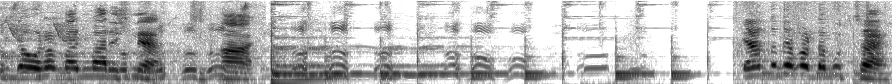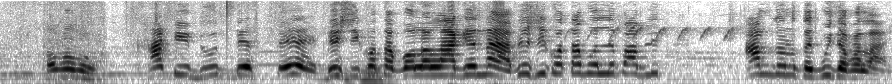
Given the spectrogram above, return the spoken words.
ওসব বাইর মারিস না। আয়। তো ব্যাপারটা বুঝছা? ও বাবু খাঁটি দুধ বেচতে বেশি কথা বলা লাগে না। বেশি কথা বললে পাবলিক আমজনতায় বুঝা ফেলায়।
